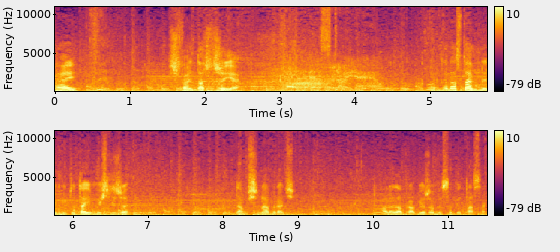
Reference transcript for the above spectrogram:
Hej. Szwendacz żyje. Kurde, następny mi tutaj myśli, że dam się nabrać. Ale dobra, bierzemy sobie tasak.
